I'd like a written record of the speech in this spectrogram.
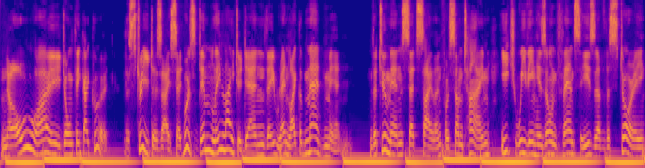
No, I don't think I could. The street, as I said, was dimly lighted, and they ran like madmen. The two men sat silent for some time, each weaving his own fancies of the story.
